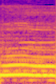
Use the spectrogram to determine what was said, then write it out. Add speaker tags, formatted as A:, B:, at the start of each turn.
A: flow?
